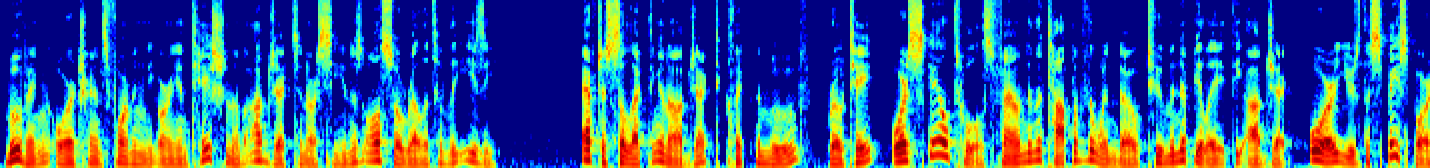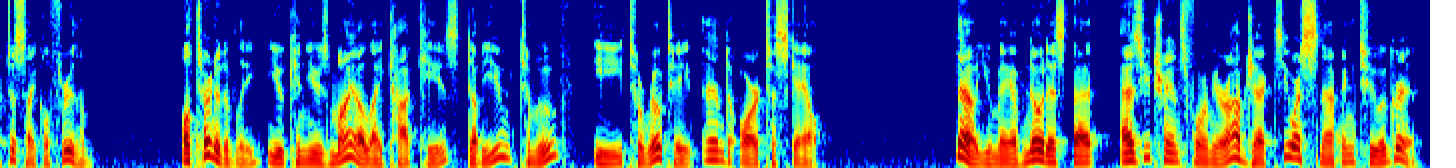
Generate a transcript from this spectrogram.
Moving or transforming the orientation of objects in our scene is also relatively easy. After selecting an object, click the Move, Rotate, or Scale tools found in the top of the window to manipulate the object or use the spacebar to cycle through them. Alternatively, you can use Maya-like hotkeys W to move, E to rotate, and R to scale. Now you may have noticed that as you transform your objects, you are snapping to a grid.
